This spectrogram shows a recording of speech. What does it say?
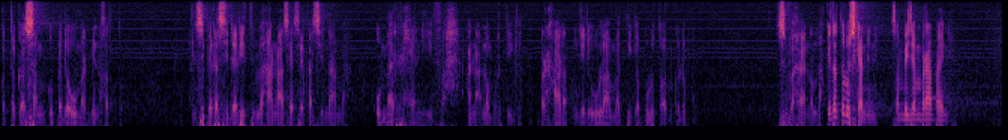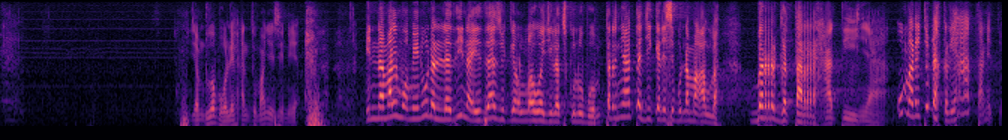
ketegasanku pada Umar bin Khattab. Inspirasi dari itulah anak saya saya kasih nama Umar Hanifah, anak nomor tiga. Berharap menjadi ulama 30 tahun ke depan. Subhanallah. Kita teruskan ini. Sampai jam berapa ini? Jam 2 boleh antum aja sini ya. Innamal mu'minuna alladzina idza dzukirallahu wajilat qulubuhum. Ternyata jika disebut nama Allah, bergetar hatinya. Umar itu udah kelihatan itu.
